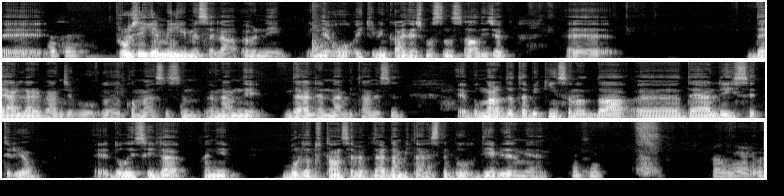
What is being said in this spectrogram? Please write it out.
E, proje yemeği mesela örneğin, yine o ekibin kaynaşmasını sağlayacak e, değerler bence bu e, Comensis'in önemli değerlerinden bir tanesi. E, bunlar da tabii ki insanı daha e, değerli hissettiriyor. E, dolayısıyla hani burada tutan sebeplerden bir tanesi de bu diyebilirim yani. Anlıyorum.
